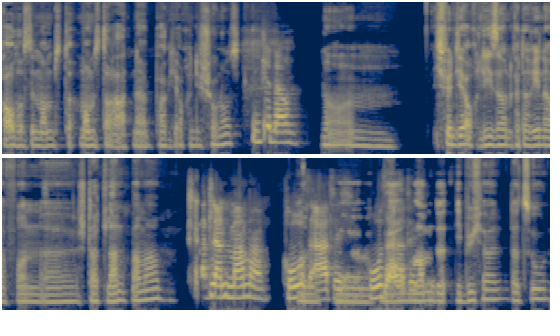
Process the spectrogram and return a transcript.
raus aus dem Monster, Monsterrad, ne, packe ich auch in die Shownotes. Genau. Ja, ähm, ich finde ja auch Lisa und Katharina von äh, Stadt Land Mama. Stadt Land Mama, großartig, und, äh, großartig. Wow, haben die Bücher dazu.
